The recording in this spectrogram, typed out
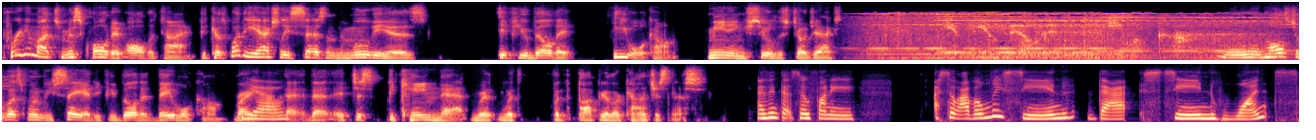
pretty much misquoted all the time because what he actually says in the movie is if you build it, he will come, meaning Shoeless Joe Jackson. Most of us when we say it if you build it they will come right Yeah. that, that it just became that with with with the popular consciousness I think that's so funny. So I've only seen that scene once.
